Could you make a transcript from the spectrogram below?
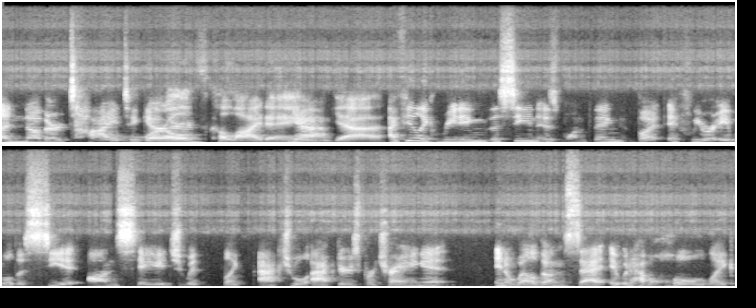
another tie together. Worlds colliding. Yeah. Yeah. I feel like reading the scene is one thing, but if we were able to see it on stage with like actual actors portraying it in a well done set, it would have a whole like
